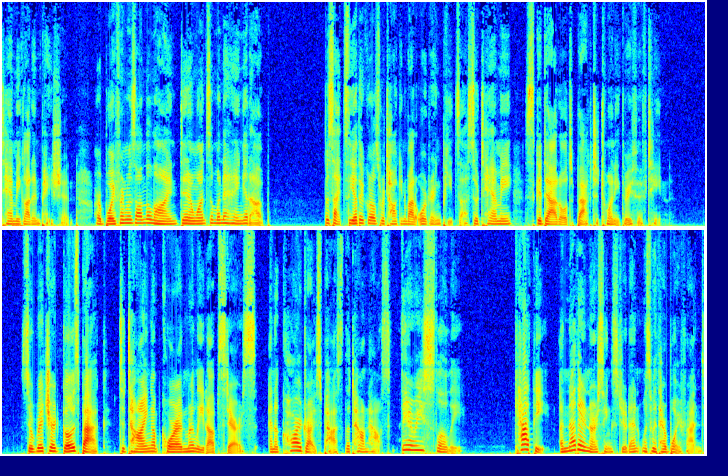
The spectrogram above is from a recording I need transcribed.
Tammy got impatient. Her boyfriend was on the line, didn't want someone to hang it up. Besides, the other girls were talking about ordering pizza, so Tammy skedaddled back to 2315. So Richard goes back to tying up Cora and Merlita upstairs, and a car drives past the townhouse very slowly. Kathy, Another nursing student was with her boyfriend.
